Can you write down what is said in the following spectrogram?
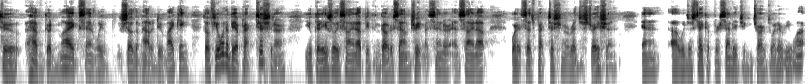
to have good mics, and we show them how to do miking. So if you want to be a practitioner, you could easily sign up. You can go to Sound Treatment Center and sign up where it says practitioner registration, and uh, we just take a percentage. You can charge whatever you want,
